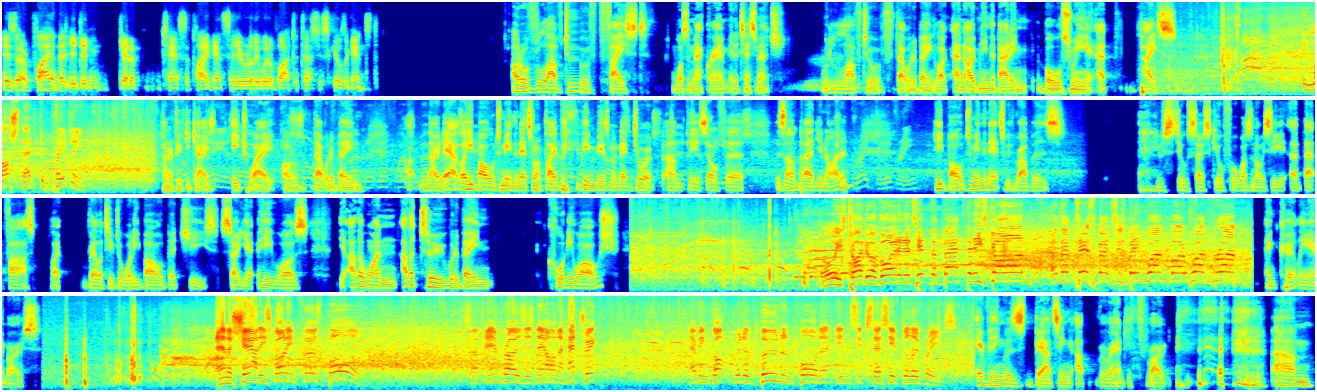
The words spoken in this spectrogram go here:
Is there a player that you didn't get a chance to play against that you really would have liked to test your skills against? I'd have loved to have faced Wasim Akram in a test match. Would love to have. That would have been like and opening the batting, ball swinging at pace. He lost that completely. 150 k's each way. I'd have, that would have been uh, no doubt. Like he bowled to me in the nets when I played with him as my mentor at um, PSL for Islamabad United. He bowled to me in the nets with rubbers. And he was still so skillful. wasn't obviously uh, that fast, like relative to what he bowled, but geez. So yeah, he was. The other one, other two would have been Courtney Walsh. Oh, he's tried to avoid it. It's hit the bat, then he's gone, and that Test match has been won by one run. And Curtly Ambrose. And a shout, he's got him first ball. So Ambrose is now on a hat trick, having got rid of Boone and Border in successive deliveries. Everything was bouncing up around your throat. um,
